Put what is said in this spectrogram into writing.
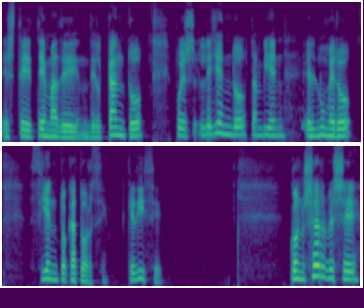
este tema de, del canto, pues leyendo también el número 114, que dice, Consérvese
